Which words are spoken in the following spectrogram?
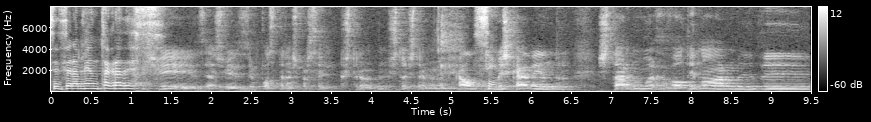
Sinceramente agradeço. Às vezes, às vezes eu posso transparecer que estou, estou extremamente calmo, Sim. mas cá dentro estar numa revolta enorme de,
